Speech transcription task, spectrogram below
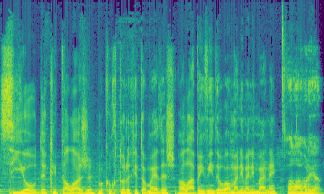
CEO da Criptoloja, uma corretora de criptomoedas. Olá, bem-vindo ao Money Money Money. Olá, obrigado.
